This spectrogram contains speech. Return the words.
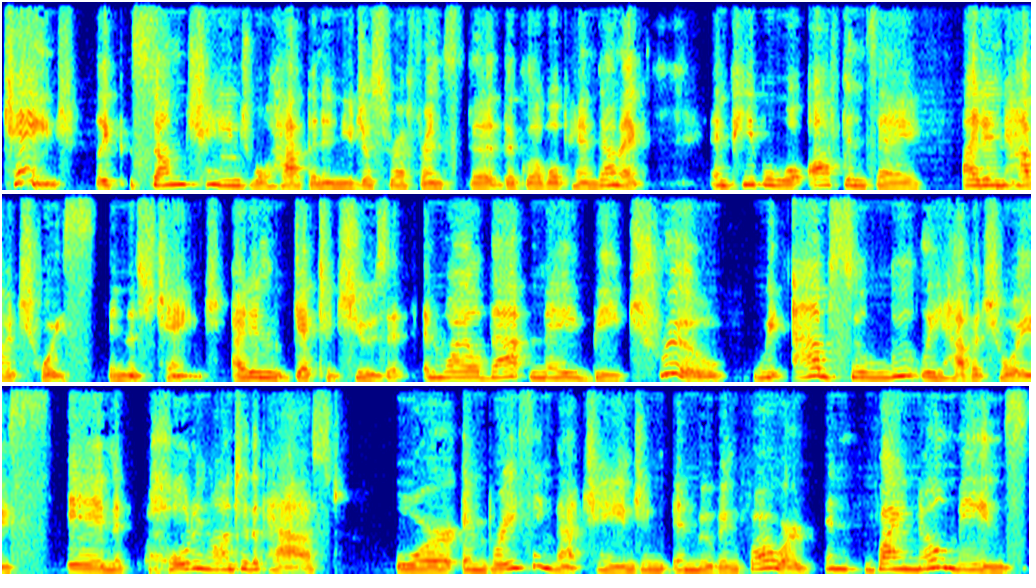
change. Like some change will happen and you just referenced the, the global pandemic. And people will often say, I didn't have a choice in this change. I didn't get to choose it. And while that may be true, we absolutely have a choice in holding on to the past or embracing that change and, and moving forward. And by no means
